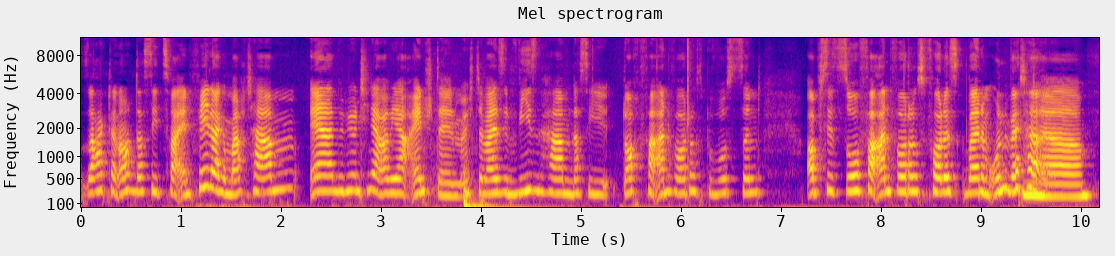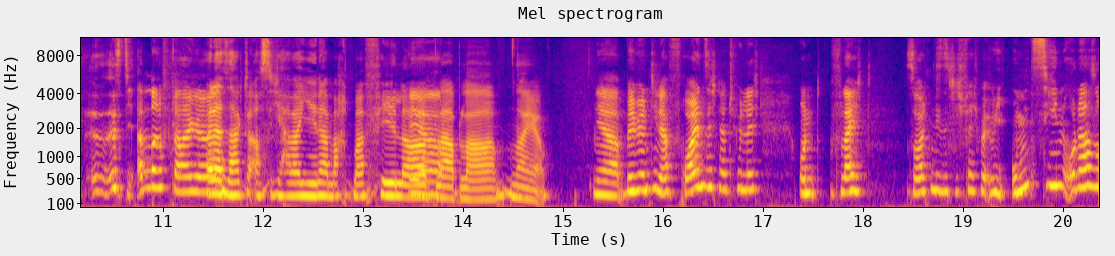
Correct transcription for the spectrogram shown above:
sagt dann auch, dass sie zwar einen Fehler gemacht haben, er Bibi und Tina aber wieder einstellen möchte, weil sie bewiesen haben, dass sie doch verantwortungsbewusst sind. Ob es jetzt so verantwortungsvoll ist bei einem Unwetter, Ja. ist die andere Frage. Weil er sagte auch so, ja, aber jeder macht mal Fehler, Ja. bla bla. Naja. Ja, Bibi und Tina freuen sich natürlich und vielleicht sollten die sich nicht vielleicht mal irgendwie umziehen oder so,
